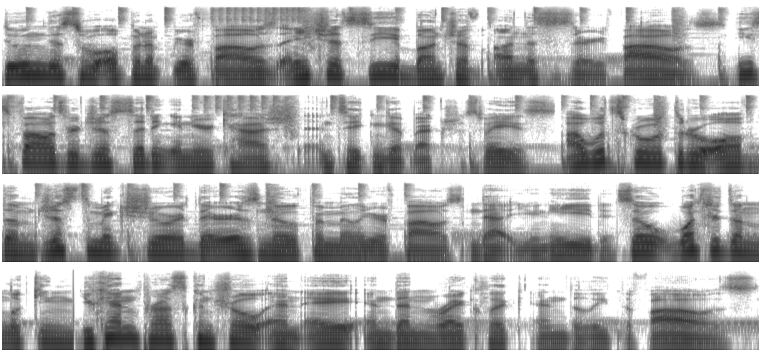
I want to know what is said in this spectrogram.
Doing this will open up your files and you should see a bunch of unnecessary files. These files are just sitting in your cache and taking up extra space. I would scroll through all of them just to make sure there is no familiar files that you need. So once you're done looking, you can press Ctrl and A and then right click and delete the files.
